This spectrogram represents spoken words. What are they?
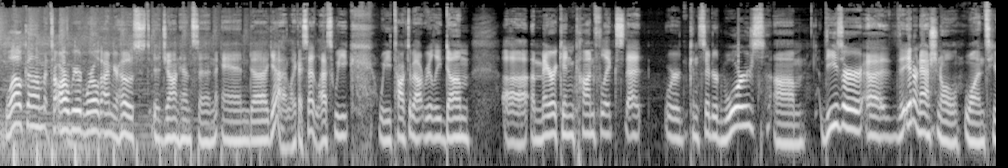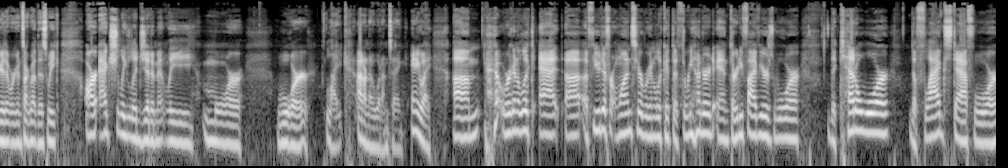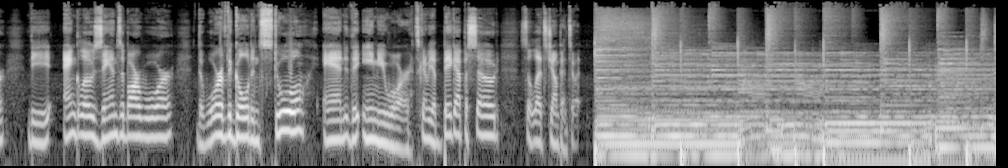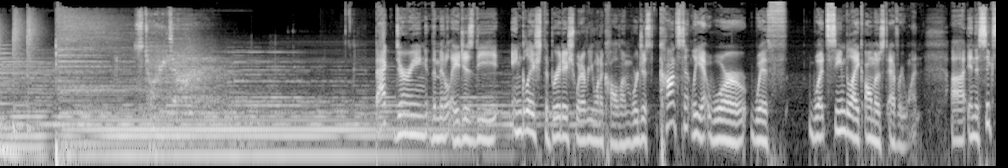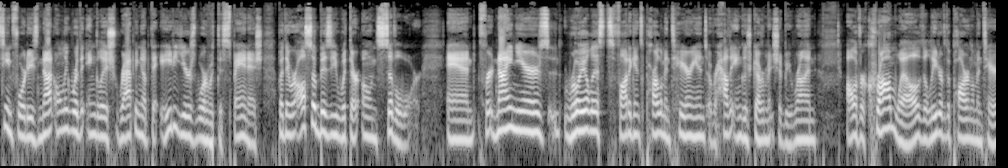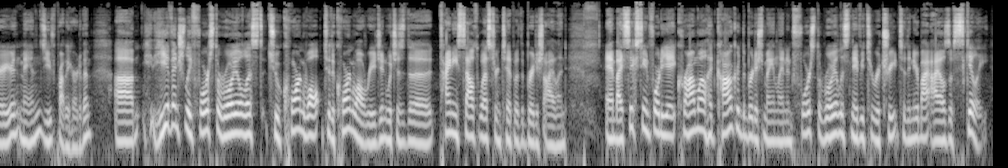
Welcome to our weird world. I'm your host, uh, John Henson, and uh, yeah, like I said last week, we talked about really dumb uh, American conflicts that were considered wars. Um, these are uh, the international ones here that we're going to talk about this week are actually legitimately more war like. I don't know what I'm saying. Anyway, um, we're going to look at uh, a few different ones here. We're going to look at the 335 Years' War, the Kettle War, the Flagstaff War, the Anglo Zanzibar War, the War of the Golden Stool, and the Emu War. It's going to be a big episode, so let's jump into it. During the Middle Ages, the English, the British, whatever you want to call them, were just constantly at war with what seemed like almost everyone. Uh, in the 1640s, not only were the English wrapping up the 80 Years' War with the Spanish, but they were also busy with their own civil war. And for nine years, royalists fought against parliamentarians over how the English government should be run. Oliver Cromwell, the leader of the parliamentarians, you've probably heard of him. Um, he eventually forced the royalists to Cornwall to the Cornwall region, which is the tiny southwestern tip of the British island. And by 1648, Cromwell had conquered the British mainland and forced the royalist navy to retreat to the nearby Isles of Scilly.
